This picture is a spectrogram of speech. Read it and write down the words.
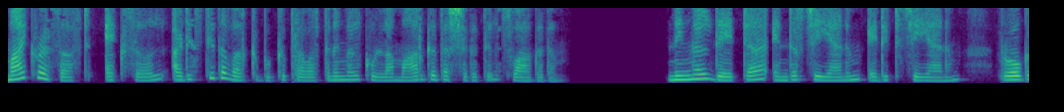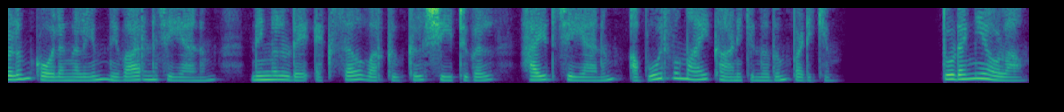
മൈക്രോസോഫ്റ്റ് എക്സൽ അടിസ്ഥിത വർക്ക് ബുക്ക് പ്രവർത്തനങ്ങൾക്കുള്ള മാർഗദർശകത്തിൽ സ്വാഗതം. നിങ്ങൾ ഡേറ്റ എന്റർ ചെയ്യാനും എഡിറ്റ് ചെയ്യാനും റോകളും കോലങ്ങളെയും നിവാരണ ചെയ്യാനും നിങ്ങളുടെ എക്സൽ വർക്ക് ബുക്കിൽ ഷീറ്റുകൾ ഹൈഡ് ചെയ്യാനും അപൂർവമായി കാണിക്കുന്നതും പഠിക്കും. തുടങ്ങിയോളാം.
